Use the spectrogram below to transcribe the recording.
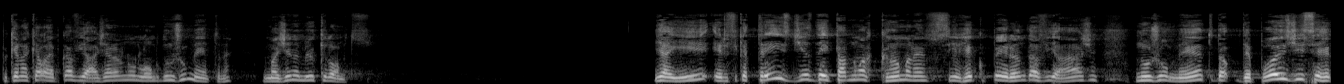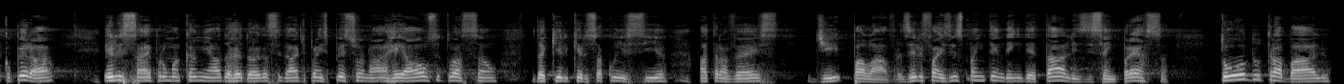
Porque naquela época a viagem era no lombo de um jumento, né? Imagina mil quilômetros. E aí ele fica três dias deitado numa cama, né, se recuperando da viagem, no jumento. Depois de se recuperar, ele sai para uma caminhada ao redor da cidade para inspecionar a real situação daquilo que ele só conhecia através de palavras. Ele faz isso para entender em detalhes e sem pressa todo o trabalho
